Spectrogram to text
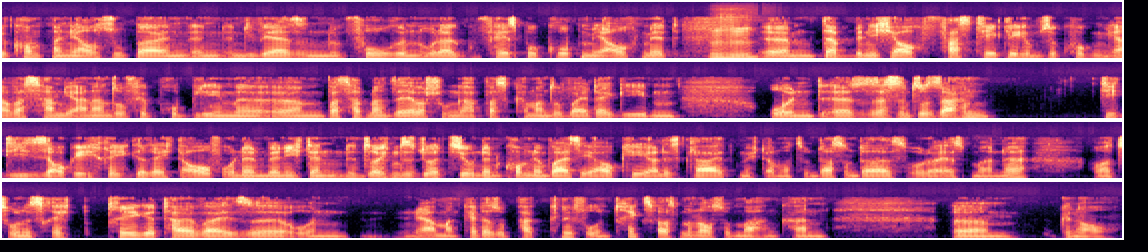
bekommt man ja auch super in in in diversen Foren oder Facebook-Gruppen ja auch mit. Mhm. Ähm, da bin ich auch fast täglich, um zu gucken, ja, was haben die anderen so für Probleme? Ähm, was hat man selber schon gehabt? Was kann man so weitergeben? Und, äh, das sind so Sachen, die die sauge ich regelrecht auf und dann, wenn ich dann in solchen Situationen dann komme, dann weiß ich: „Ja, okay, alles klar, jetzt möchte Amazon das und das“ oder erst mal, ne, Amazon ist recht träge teilweise und ja, man kennt da so paar Kniffe und Tricks, was man noch so machen kann. Ähm, genau,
